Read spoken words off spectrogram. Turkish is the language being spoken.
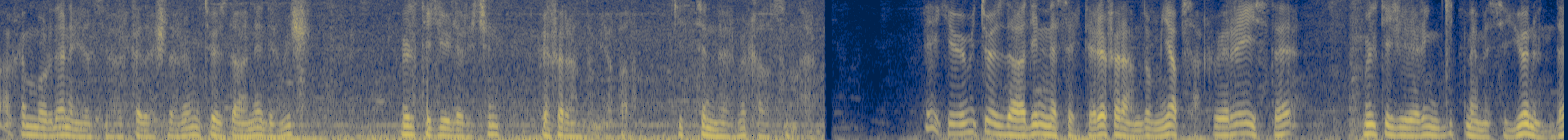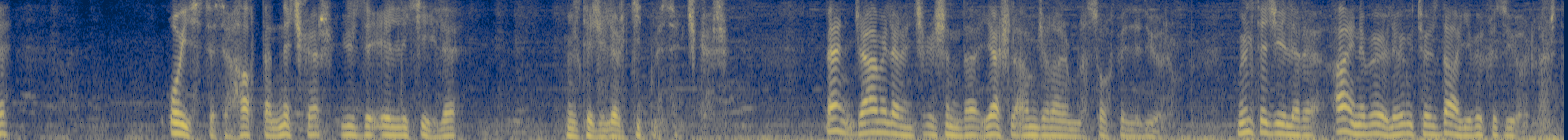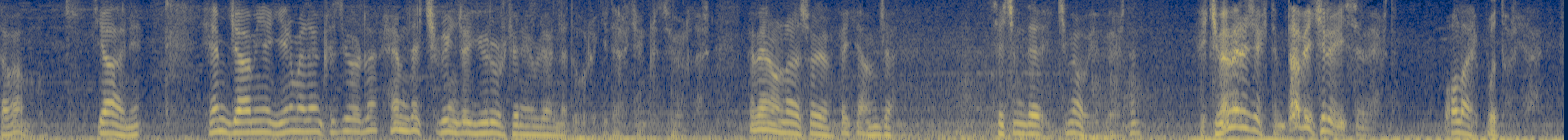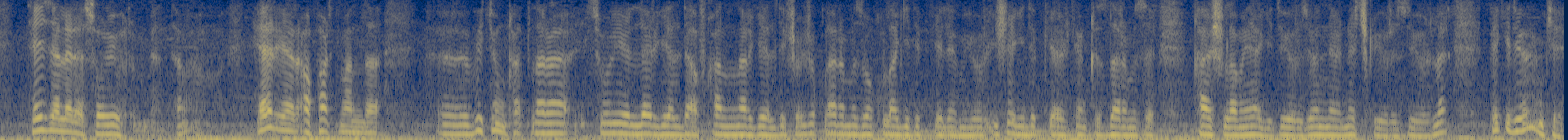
Bakın burada ne yazıyor arkadaşlar. Ümit Özdağ ne demiş? Mülteciler için referandum yapalım. Gitsinler mi kalsınlar mı? Peki Ümit Özdağ'ı dinlesek de referandum yapsak ve reis de mültecilerin gitmemesi yönünde o istese halktan ne çıkar? Yüzde 52 ile mülteciler gitmesin çıkar. Ben camilerin çıkışında yaşlı amcalarımla sohbet ediyorum. Mültecilere aynı böyle Ümit Özdağ gibi kızıyorlar tamam mı? Yani hem camiye girmeden kızıyorlar hem de çıkınca yürürken evlerine doğru giderken kızıyorlar. Ve ben onlara soruyorum peki amca seçimde kime oy verdin? E kime verecektim? Tabii ki reise verdim. Olay budur yani. Teyzelere soruyorum ben tamam mı? Her yer apartmanda bütün katlara Suriyeliler geldi, Afganlılar geldi. Çocuklarımız okula gidip gelemiyor. İşe gidip gelirken kızlarımızı karşılamaya gidiyoruz. Önlerine çıkıyoruz diyorlar. Peki diyorum ki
